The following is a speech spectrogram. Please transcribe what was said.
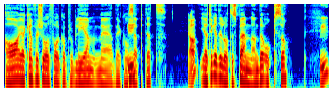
Ja, jag kan förstå att folk har problem med det konceptet. Ja. Jag tycker att det låter spännande också. Mm.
